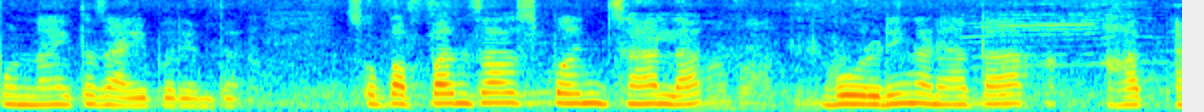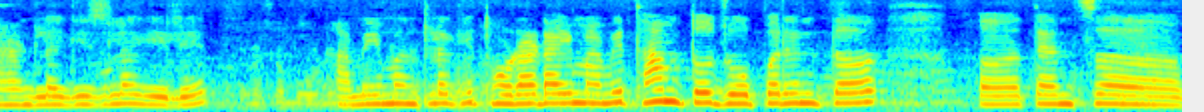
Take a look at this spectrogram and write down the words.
पुन्हा इथं जाईपर्यंत. सो पप्पांचा स्पंज झाला. बोर्डिंग आणि आता हात हँड लगेजला गेलेत. आम्ही म्हटलं की थोडा टाईम आम्ही थांबतो. जोपर्यंत त्यांचं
